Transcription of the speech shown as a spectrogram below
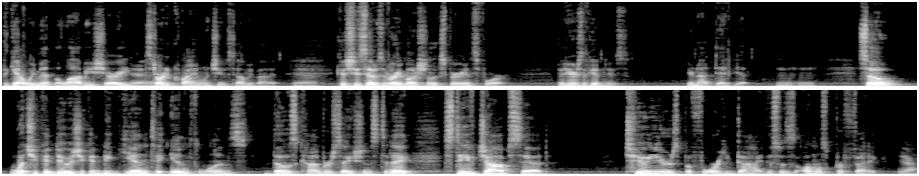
the gal we met in the lobby, Sherry, Yeah. started crying when she was telling me about it. Yeah. Because she said it was a very emotional experience for her. But here's the good news you're not dead yet. So, what you can do is you can begin to influence those conversations today. Steve Jobs said two years before he died, this was almost prophetic. Yeah.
